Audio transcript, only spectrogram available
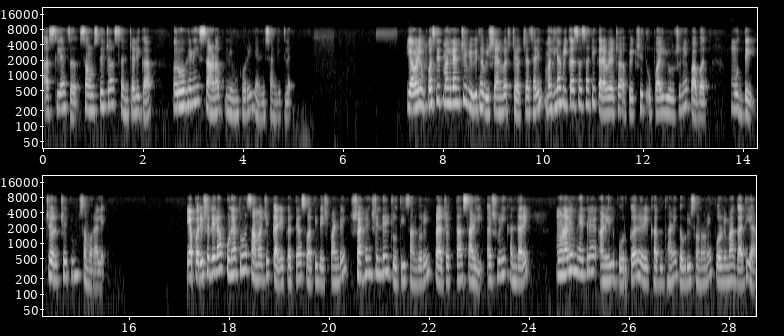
असल्याचं संस्थेच्या संचालिका रोहिणी साणप निंभोरे यांनी सांगितलंय. यावेळी उपस्थित महिलांची विविध विषयांवर चर्चा झाली. महिला विकासासाठी करावयाच्या अपेक्षित उपाययोजनेबाबत मुद्दे चर्चेतून समोर आले. या परिषदेला पुण्यातून सामाजिक कार्यकर्त्या स्वाती देशपांडे शाहीन शिंदे ज्योती चांदोरे प्राजक्ता साळी अश्विनी खंदारे मोनाली म्हेत्रे अनिल बोरकर रेखा दुधाणे गौरी सोनवणे पौर्णिमा गादिया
